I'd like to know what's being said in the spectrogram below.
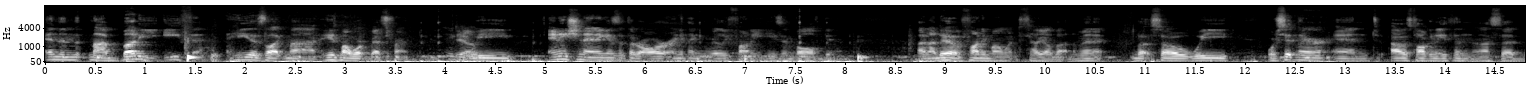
and then my buddy Ethan. He is like my. He's my work best friend. Yeah. We any shenanigans that there are or anything really funny he's involved in. And I do have a funny moment to tell y'all about in a minute. But so we were sitting there and I was talking to Ethan and I said,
